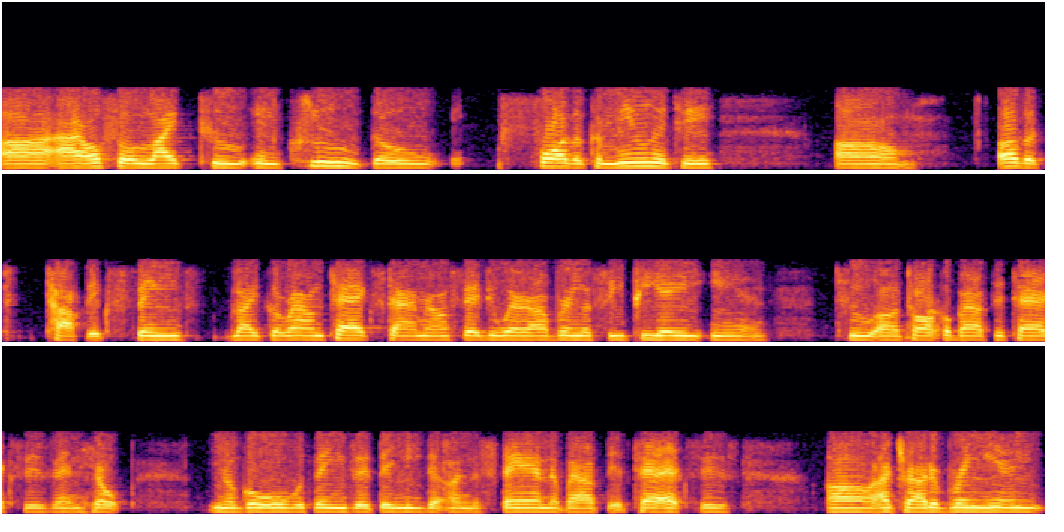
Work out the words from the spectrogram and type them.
Uh, I also like to include, though, for the community, um, other t- topics, things like around tax time, around February, I'll bring a CPA in to uh, talk about the taxes and help, you know, go over things that they need to understand about their taxes. Uh, I try to bring in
